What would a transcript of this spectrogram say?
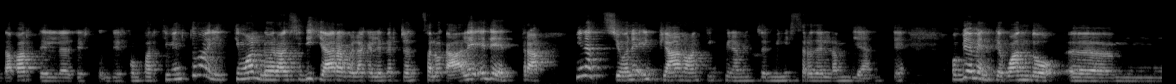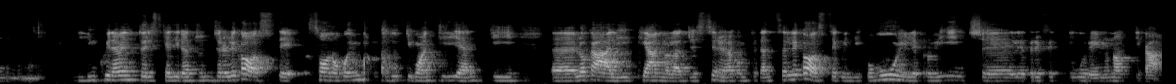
da parte del, del, del compartimento marittimo, allora si dichiara quella che è l'emergenza locale ed entra in azione il piano anti-inquinamento del Ministero dell'Ambiente. Ovviamente quando ehm, l'inquinamento rischia di raggiungere le coste, sono coinvolti tutti quanti gli enti eh, locali che hanno la gestione e la competenza delle coste, quindi i comuni, le province, le prefetture, in un'ottica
